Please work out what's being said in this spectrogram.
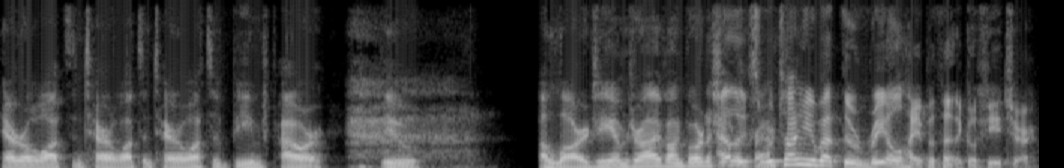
terawatts and terawatts and terawatts of beamed power to a large EM drive on board a ship. Alex, we're talking about the real hypothetical future,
